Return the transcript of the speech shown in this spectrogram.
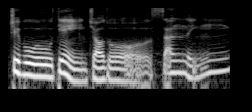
这部电影叫做《三零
